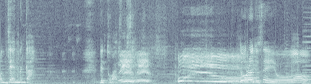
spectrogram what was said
언제 했는가? 내 도와주세요. 놀아주세요. 어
